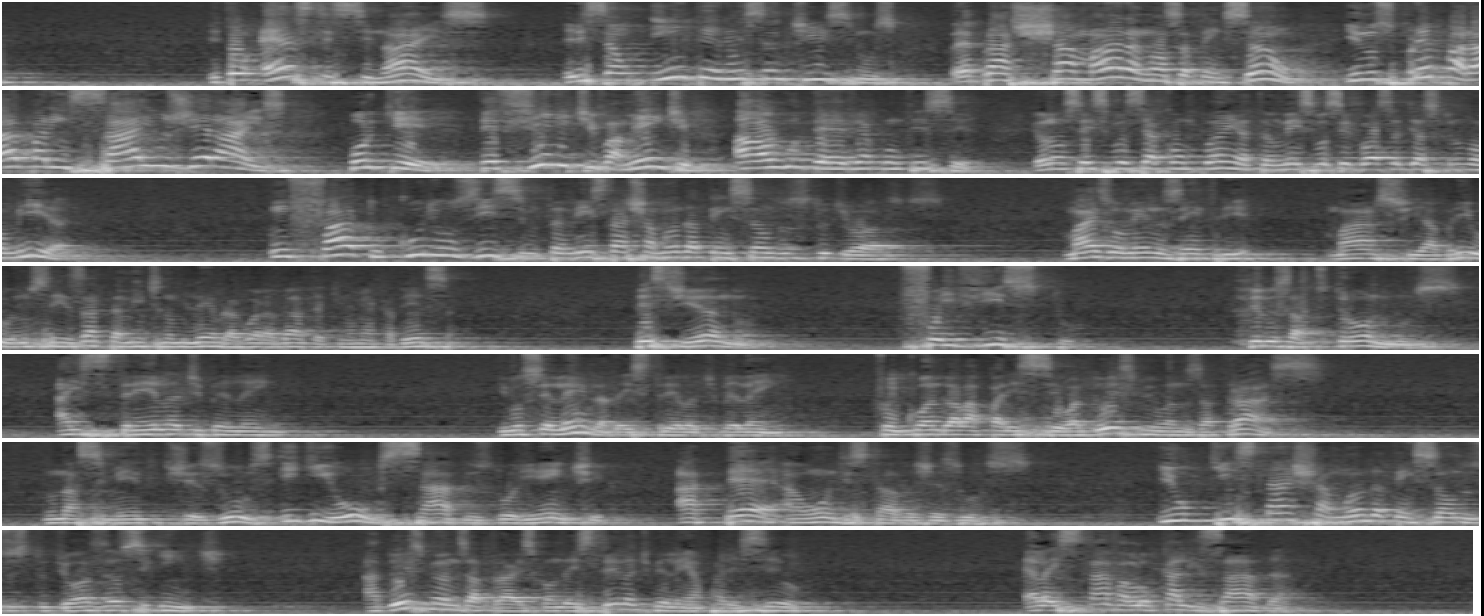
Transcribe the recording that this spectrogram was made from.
Então, estes sinais, eles são interessantíssimos. É para chamar a nossa atenção e nos preparar para ensaios gerais. Porque, definitivamente, algo deve acontecer. Eu não sei se você acompanha também, se você gosta de astronomia. Um fato curiosíssimo também está chamando a atenção dos estudiosos. Mais ou menos entre março e abril, eu não sei exatamente, não me lembro agora a data aqui na minha cabeça, deste ano, foi visto pelos astrônomos a estrela de Belém. E você lembra da estrela de Belém? Foi quando ela apareceu há dois mil anos atrás, no nascimento de Jesus, e guiou os sábios do Oriente até aonde estava Jesus. E o que está chamando a atenção dos estudiosos é o seguinte: há dois mil anos atrás, quando a estrela de Belém apareceu, ela estava localizada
